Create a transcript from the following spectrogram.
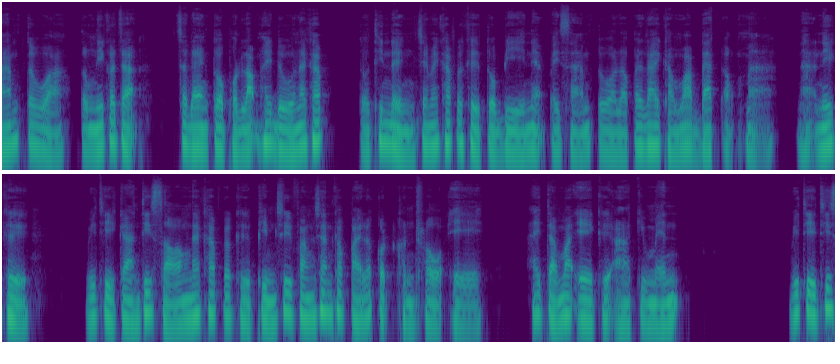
3 ตัว ตรงนี้ก็จะแสดงตัวผลลัพธ์ให้ดูนะครับ ตัวที่ 1 ใช่ไหมครับ ก็คือตัว b เนี่ยไป 3 ตัวเราก็ได้คำว่า bat ออกมานะนี่คือวิธีการที่ 2 นะครับ ก็คือพิมพ์ชื่อฟังก์ชันเข้าไปแล้วกด control a ให้จำว่า a คือ argument วิธีที่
